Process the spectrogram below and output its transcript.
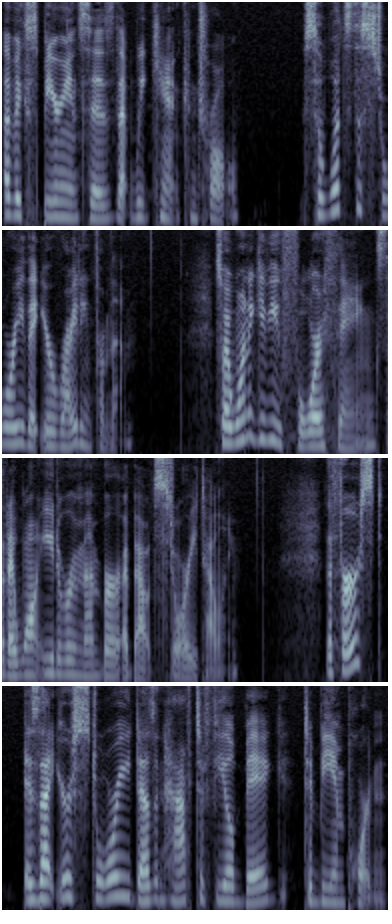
of experiences that we can't control. So, what's the story that you're writing from them? So, I want to give you four things that I want you to remember about storytelling. The first is that your story doesn't have to feel big to be important.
